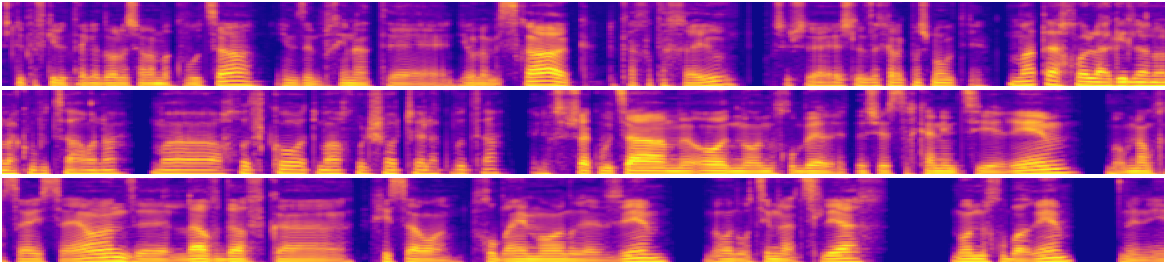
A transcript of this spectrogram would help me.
יש לי תפקיד יותר גדול השנה בקבוצה, אם זה מבחינת ניהול המשחק, לקחת אחריות. חושב שיש לזה חלק משמעותי. מה אתה יכול להגיד לנו על הקבוצה העונה? מה החוזקות, מה החולשות של הקבוצה? אני חושב שהקבוצה מאוד מאוד מחוברת. זה שיש שחקנים צעירים, באמנם חסרי ניסיון, זה לאו דווקא חיסרון. אנחנו באים מאוד רעבים, מאוד רוצים להצליח, מאוד מחוברים, ואני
